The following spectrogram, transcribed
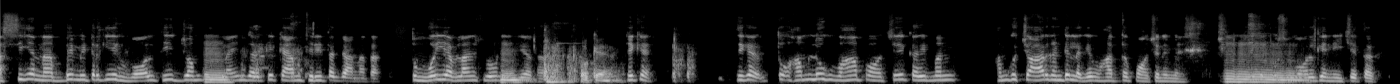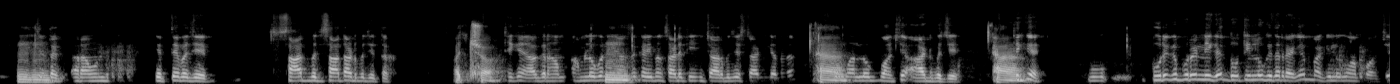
80 या 90 मीटर की एक वॉल थी जो हमको हम्म। क्लाइम करके कैंप थ्री तक जाना था तो वही एवलांच प्रोन हम्म। एरिया था। ओके। ठीक है? ठीक है तो हम लोग वहाँ पहुँचे करीबन हमको चार घंटे लगे वहाँ तक पहुँचने में उस वॉल के नीचे तक। नीचे तक? अराउंड कितने बजे? सात बजे सात आठ बजे तक। अच्छा। ठीक है अगर हम हम लोगों ने यहाँ से करीबन साढ़े तीन चार बजे स्टार्ट किया था तो हाँ। हम लोग पहुँचे आठ बजे। हाँ। ठीक है? पूरे के पूरे नहीं गए दो तीन लोग इधर रह गए बाकी लोग वहाँ पहुँचे।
